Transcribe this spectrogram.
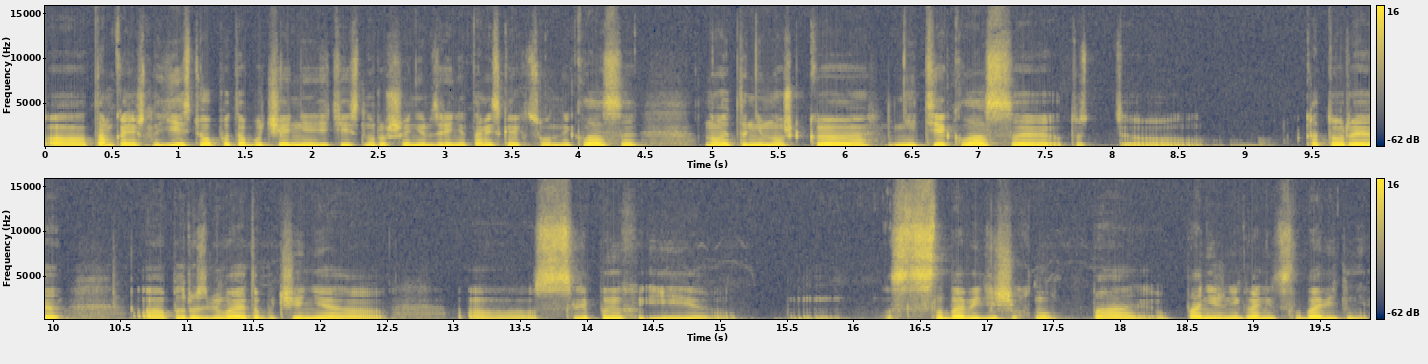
там, конечно, есть опыт обучения детей с нарушением зрения, там есть коррекционные классы, но это немножко не те классы, то есть, э, которые а, подразумевают обучение э, слепых и слабовидящих, ну, по, по нижней границе слабовидения.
